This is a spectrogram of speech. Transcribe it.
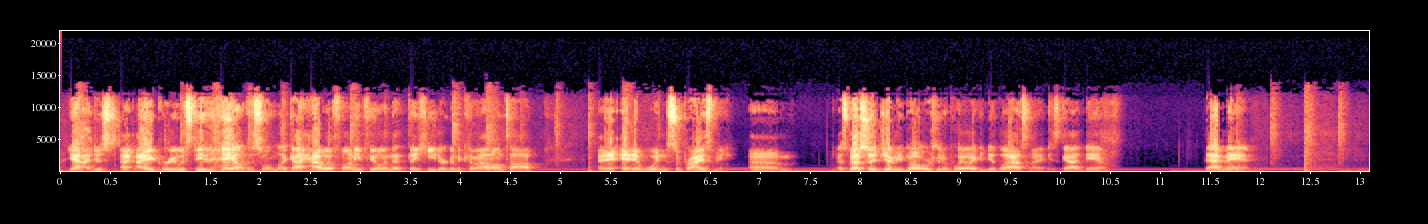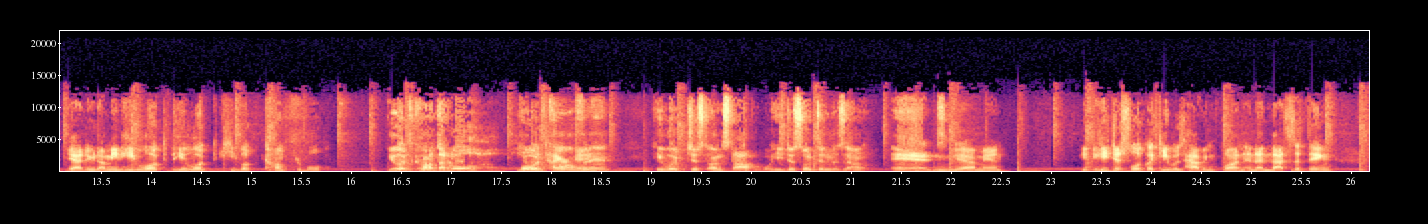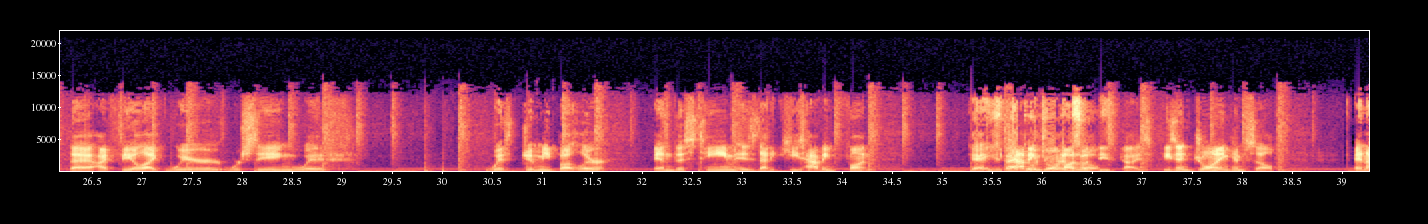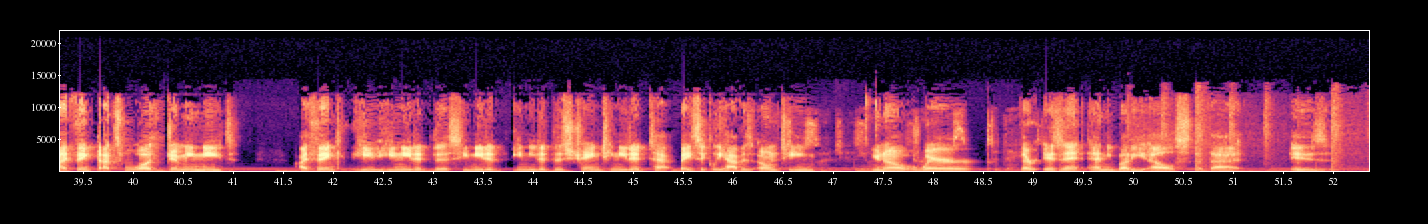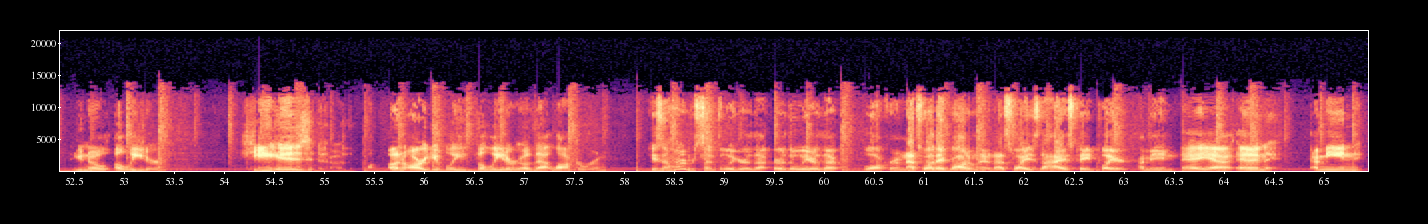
yeah, I just I, I, agree with Stephen A on this one. Like I have a funny feeling that the Heat are going to come out on top, and, and it wouldn't surprise me. Um, especially Jimmy Butler's going to play like he did last night because goddamn, that man. Yeah, dude. I mean, he looked he looked he looked comfortable. He looked comfortable. He looked confident. Game. He looked just unstoppable. He just looked in the zone. And yeah, man, he, he just looked like he was having fun. And then that's the thing that I feel like we're we're seeing with with Jimmy Butler and this team is that he's having fun. Yeah, he's, he's having fun himself. with these guys. He's enjoying himself. And I think that's what Jimmy needs. I think he, he needed this. He needed he needed this change. He needed to basically have his own team, you know, where there isn't anybody else that is, you know, a leader. He is unarguably the leader of that locker room. He's 100% the leader of that or the leader of that locker room. That's why they brought him there. That's why he's the highest paid player. I mean, uh, yeah, and I mean,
